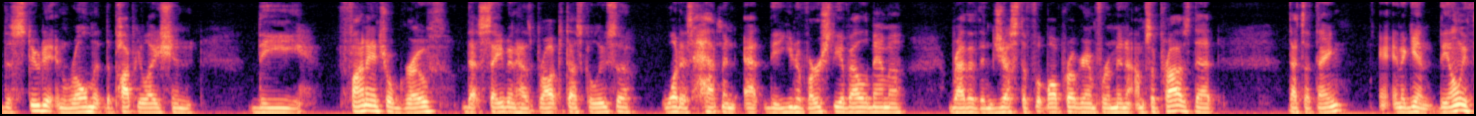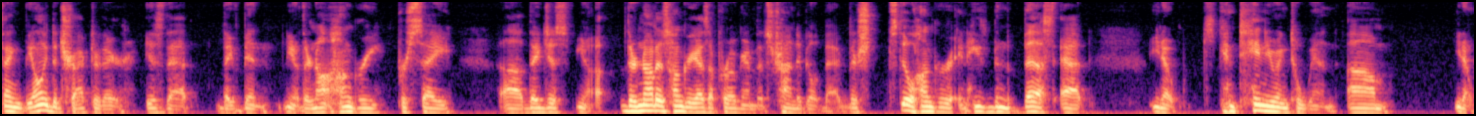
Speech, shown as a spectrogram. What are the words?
the student enrollment, the population, the financial growth that Saban has brought to Tuscaloosa, what has happened at the University of Alabama, rather than just the football program for a minute. I'm surprised that that's a thing. And again, the only thing, the only detractor there is that they've been, you know, they're not hungry per se. Uh, they just, you know, they're not as hungry as a program that's trying to build back. They're still hungry, and he's been the best at, you know, continuing to win. Um, you know,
